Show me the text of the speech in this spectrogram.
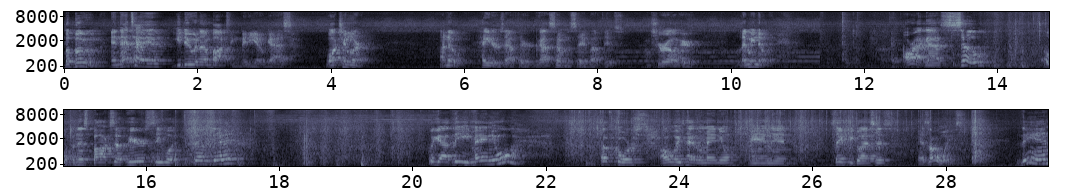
But boom, and that's how you, you do an unboxing video, guys. Watch and learn. I know haters out there got something to say about this. I'm sure I'll hear it. Let me know it. All right, guys, so open this box up here, see what comes in it. We got the manual. Of course, always have a manual and then safety glasses, as always. Then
